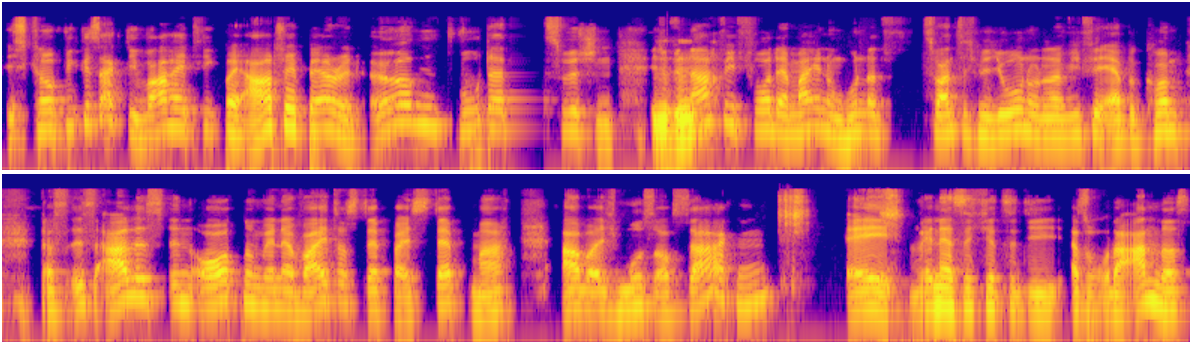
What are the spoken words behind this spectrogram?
Ich glaube, wie gesagt, die Wahrheit liegt bei RJ Barrett irgendwo dazwischen. Ich bin Mhm. nach wie vor der Meinung, 120 Millionen oder wie viel er bekommt, das ist alles in Ordnung, wenn er weiter Step by Step macht. Aber ich muss auch sagen, ey, wenn er sich jetzt die, also oder anders,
